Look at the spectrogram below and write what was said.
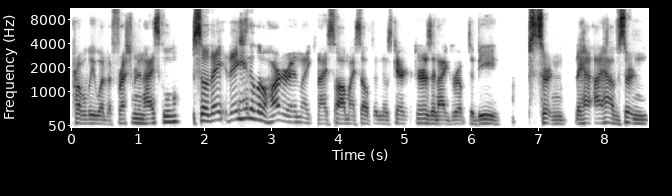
probably what a freshman in high school. So they they hit a little harder and like I saw myself in those characters and I grew up to be certain they ha- I have certain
